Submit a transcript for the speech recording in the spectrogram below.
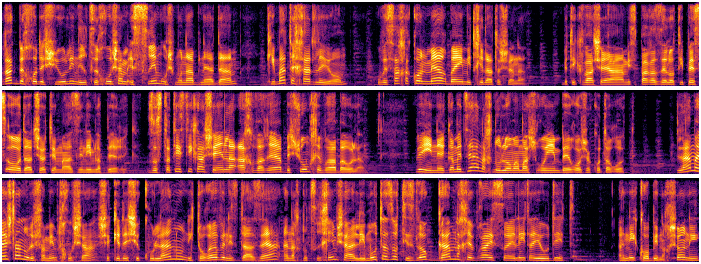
רק בחודש יולי נרצחו שם 28 בני אדם, כמעט אחד ליום, ובסך הכל 140 מתחילת השנה. בתקווה שהמספר הזה לא טיפס עוד עד שאתם מאזינים לפרק. זו סטטיסטיקה שאין לה אח ורע בשום חברה בעולם. והנה, גם את זה אנחנו לא ממש רואים בראש הכותרות. למה יש לנו לפעמים תחושה שכדי שכולנו נתעורר ונזדעזע, אנחנו צריכים שהאלימות הזאת תזלוג גם לחברה הישראלית היהודית? אני קובי נחשוני,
